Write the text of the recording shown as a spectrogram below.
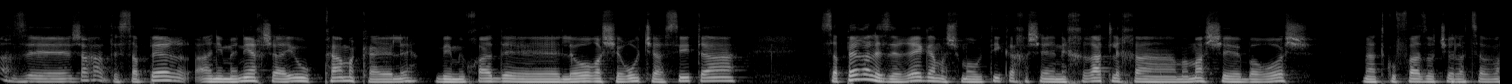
אז אה, שחר, תספר, אני מניח שהיו כמה כאלה, במיוחד אה, לאור השירות שעשית. ספר על איזה רגע משמעותי ככה שנחרט לך ממש אה, בראש מהתקופה הזאת של הצבא.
